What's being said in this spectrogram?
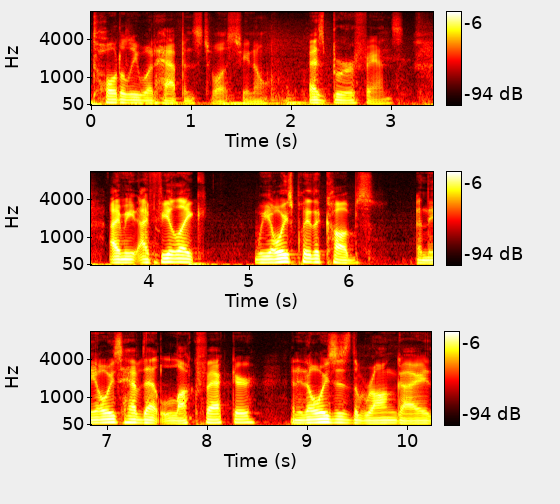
totally what happens to us, you know, as Brewer fans. I mean, I feel like we always play the Cubs, and they always have that luck factor, and it always is the wrong guy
